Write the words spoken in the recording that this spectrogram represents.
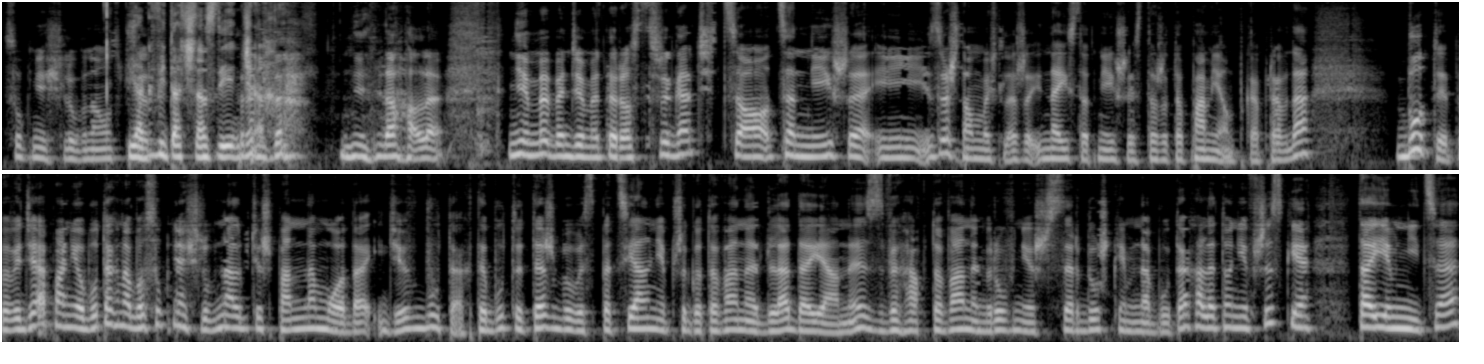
suknię ślubną. Sprzed... Jak widać na zdjęciach. Nie, no ale nie my będziemy to rozstrzygać, co cenniejsze i zresztą myślę, że najistotniejsze jest to, że to pamiątka, prawda? Buty. Powiedziała pani o butach, no bo suknia ślubna, ale przecież panna młoda idzie w butach. Te buty też były specjalnie przygotowane dla Dajany, z wyhaftowanym również serduszkiem na butach, ale to nie wszystkie tajemnice,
